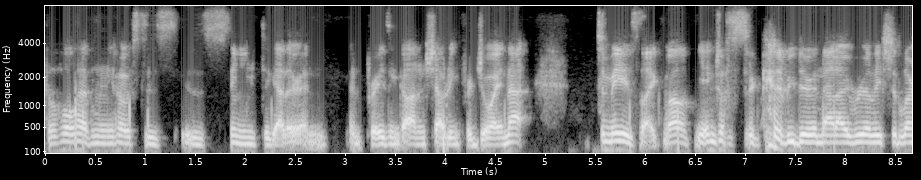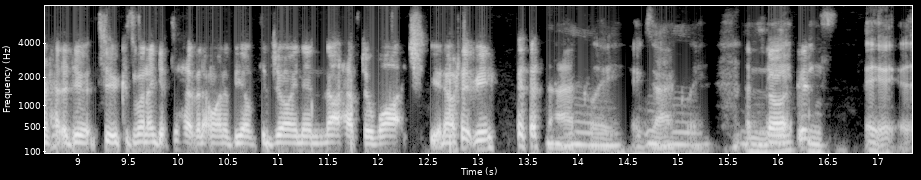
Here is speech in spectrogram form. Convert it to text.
the whole heavenly host is is singing together and and praising God and shouting for joy. And that to me is like, well, the angels are going to be doing that. I really should learn how to do it too. Because when I get to heaven, I want to be able to join and not have to watch. You know what I mean? exactly. Exactly. Mm-hmm. Amazing. So eh, eh,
